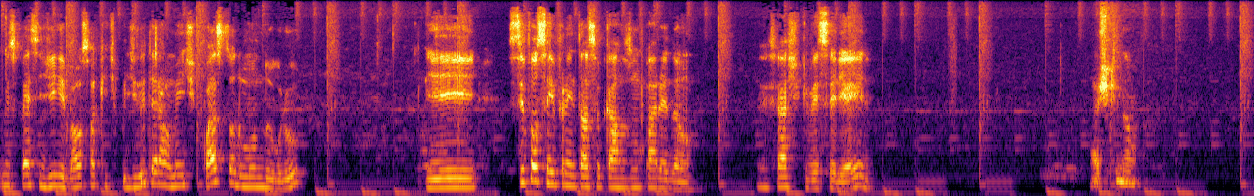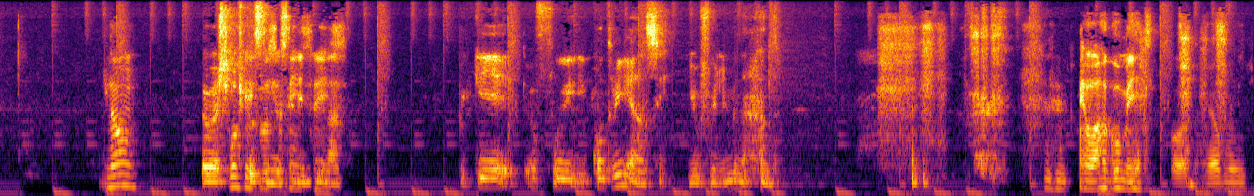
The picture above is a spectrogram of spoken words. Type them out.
uma espécie de rival, só que tipo, de literalmente quase todo mundo do grupo. E se você enfrentasse o Carlos no paredão, você acha que venceria ele? Acho que não. Não? Eu acho Por que, que, tipo que assim, você seria pensa eliminado. isso? Porque eu fui contra o Jansen e eu fui eliminado. É um argumento Foda, realmente.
